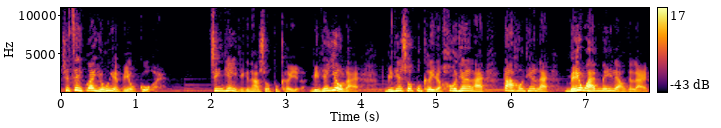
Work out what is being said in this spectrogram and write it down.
是这一关永远没有过哎。今天已经跟他说不可以了，明天又来，明天说不可以了，后天来，大后天来，没完没了的来，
